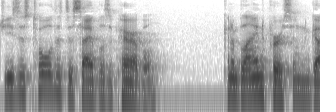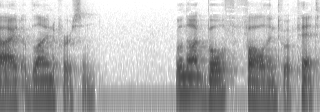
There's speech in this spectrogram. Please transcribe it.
Jesus told his disciples a parable Can a blind person guide a blind person? Will not both fall into a pit?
